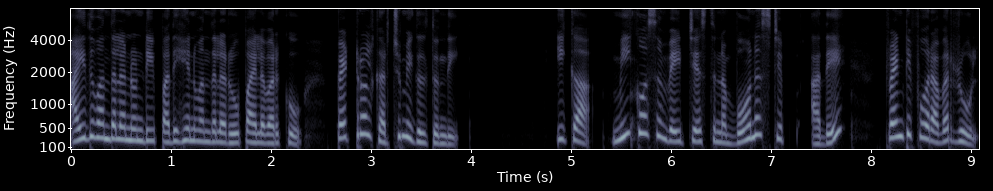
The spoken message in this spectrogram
ఐదు వందల నుండి పదిహేను వందల రూపాయల వరకు పెట్రోల్ ఖర్చు మిగులుతుంది. ఇక మీకోసం వెయిట్ చేస్తున్న బోనస్ టిప్ అదే ట్వంటీ ఫోర్ అవర్ రూల్.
